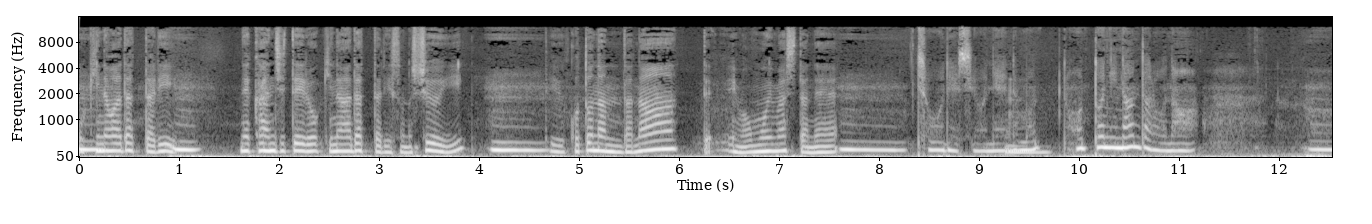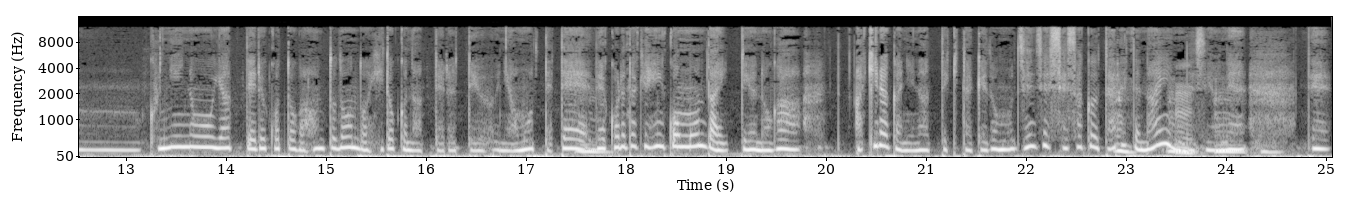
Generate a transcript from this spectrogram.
沖縄だったり、うんね、ね、感じている沖縄だったり、その周囲うん。っていうことなんだなって今思いましたね。う。ん。そうですよね、でもうん本当になんだろうな。うん。国のやってることが本当どんどんひどくなってるっていうふうに思ってて、うん。でこれだけ貧困問題っていうのが明らかになってきたけども全然施策打たれてないんですよね、で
